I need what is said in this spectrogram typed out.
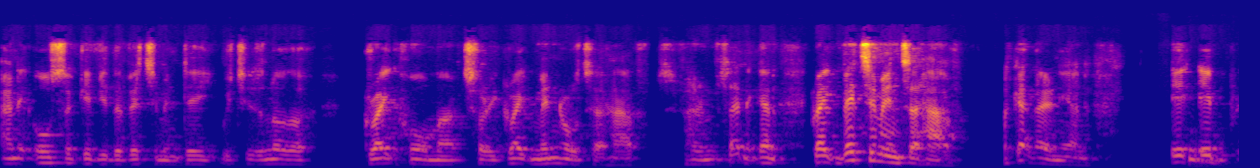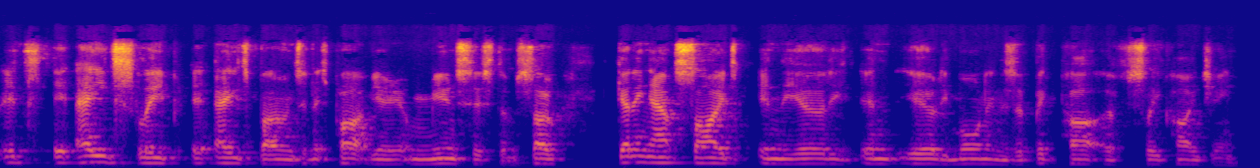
And it also gives you the vitamin D, which is another great hormone, sorry, great mineral to have. I'm saying again, great vitamin to have. I'll get there in the end. It, it, mm-hmm. it's, it aids sleep, it aids bones, and it's part of your immune system. So getting outside in the early in the early morning is a big part of sleep hygiene.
